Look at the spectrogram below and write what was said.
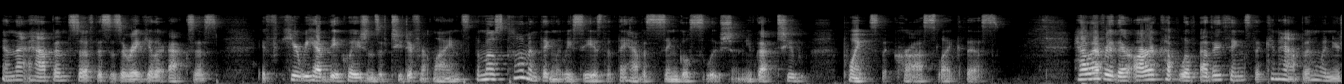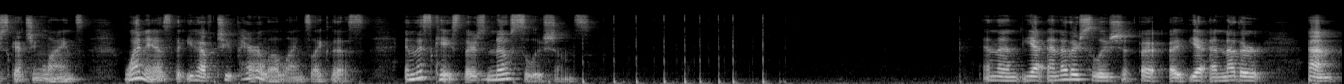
And that happens, so if this is a regular axis, if here we have the equations of two different lines, the most common thing that we see is that they have a single solution. You've got two points that cross like this. However, there are a couple of other things that can happen when you're sketching lines. One is that you have two parallel lines like this. In this case, there's no solutions. And then yet another solution, uh, uh, yet another um,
